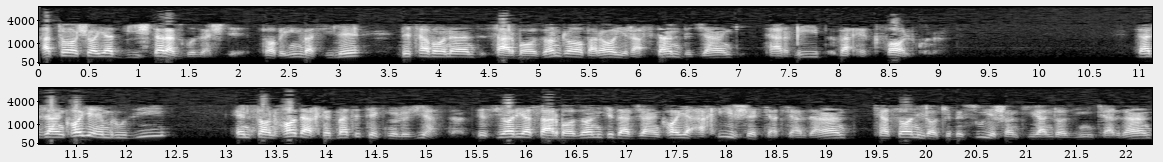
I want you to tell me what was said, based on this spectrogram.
حتی شاید بیشتر از گذشته تا به این وسیله بتوانند سربازان را برای رفتن به جنگ ترغیب و اقفال کنند. در جنگ های امروزی انسانها در خدمت تکنولوژی هستند. بسیاری از سربازانی که در جنگ های اخیر شرکت کردهاند کسانی را که به سویشان تیراندازی می کردند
